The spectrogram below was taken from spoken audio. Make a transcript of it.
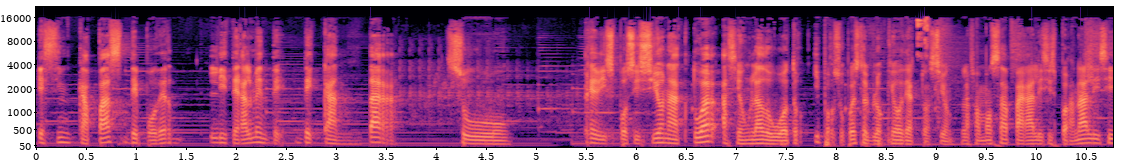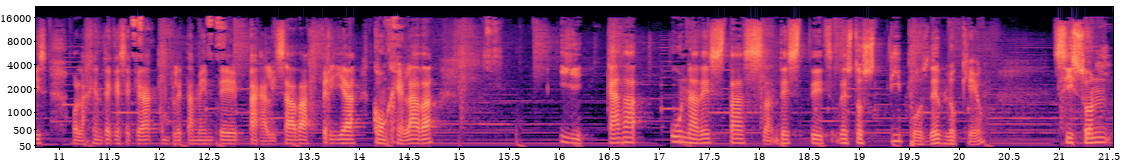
es incapaz de poder literalmente decantar su predisposición a actuar hacia un lado u otro. Y por supuesto el bloqueo de actuación, la famosa parálisis por análisis o la gente que se queda completamente paralizada, fría, congelada. Y cada una de, estas, de, este, de estos tipos de bloqueo si son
